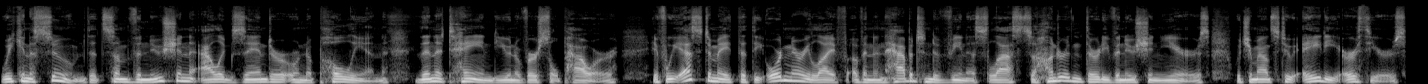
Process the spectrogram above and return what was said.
we can assume that some Venusian Alexander or Napoleon then attained universal power. If we estimate that the ordinary life of an inhabitant of Venus lasts 130 Venusian years, which amounts to 80 Earth years,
